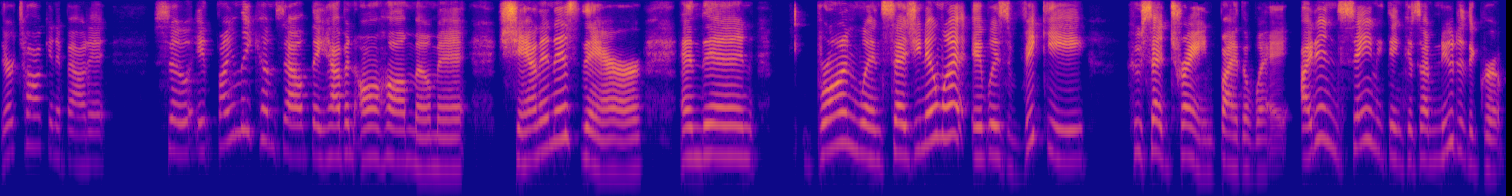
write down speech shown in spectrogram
They're talking about it. So it finally comes out. They have an aha moment. Shannon is there. And then Braunwyn says, you know what? It was Vicky who said train, by the way. I didn't say anything because I'm new to the group.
